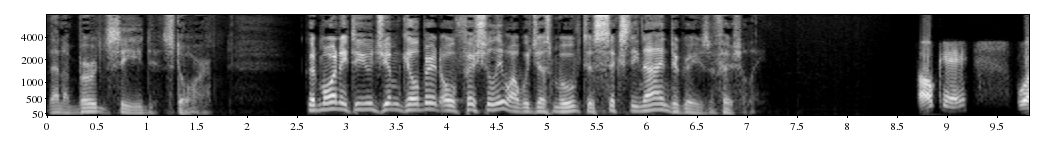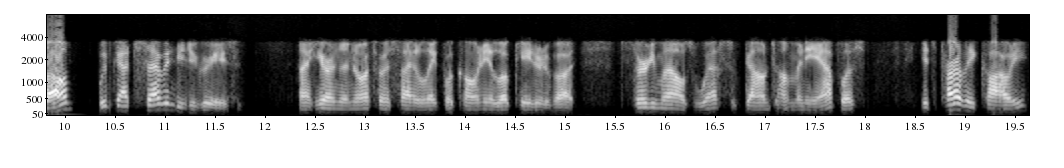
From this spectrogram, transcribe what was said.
than a birdseed store. Good morning to you, Jim Gilbert, officially, while we just moved to 69 degrees officially. Okay. Well, we've got 70 degrees uh, here on the northwest side of Lake Waconia, located about 30 miles west of downtown Minneapolis. It's partly cloudy,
